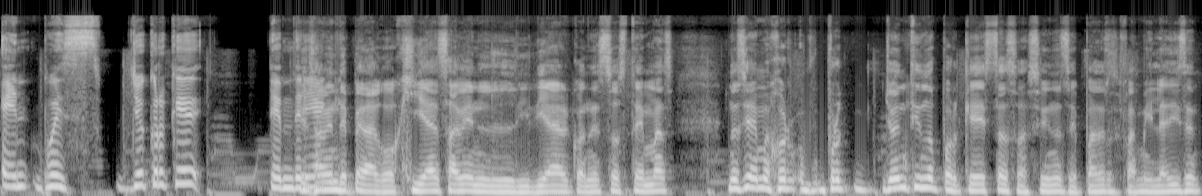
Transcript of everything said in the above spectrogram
En, pues yo creo que Tendría que saben que- de pedagogía, saben lidiar con estos temas. No sería mejor. por- yo entiendo por qué estas asociaciones de padres de familia dicen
